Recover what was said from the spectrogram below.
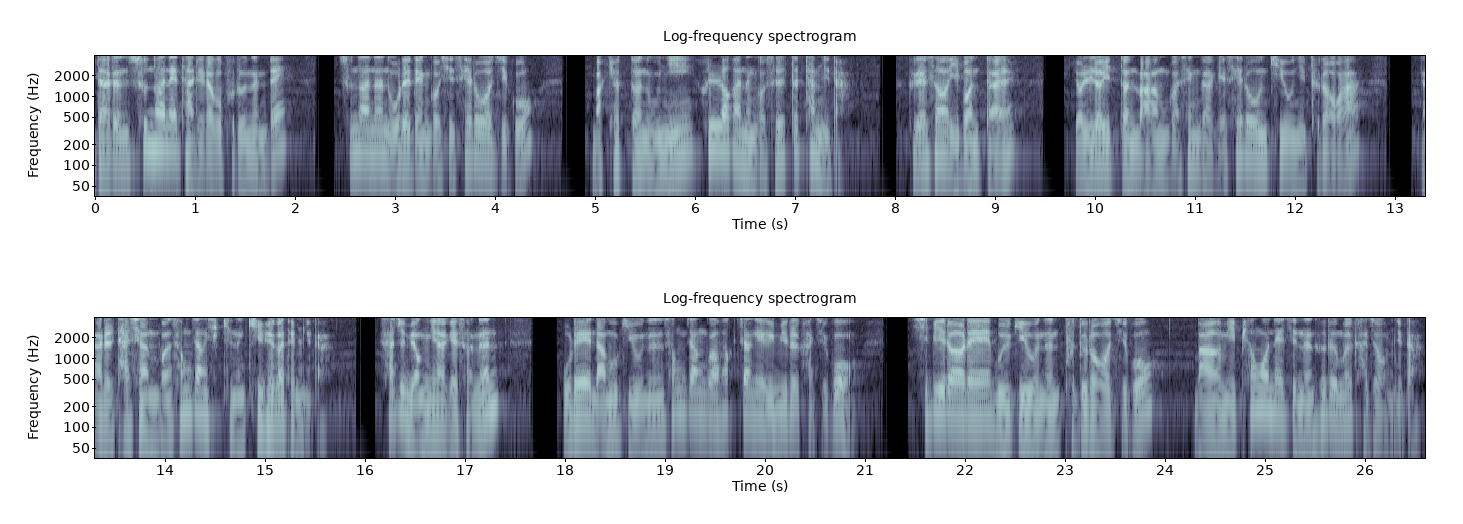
달은 순환의 달이라고 부르는데 순환은 오래된 것이 새로워지고 막혔던 운이 흘러가는 것을 뜻합니다. 그래서 이번 달 열려있던 마음과 생각에 새로운 기운이 들어와 나를 다시 한번 성장시키는 기회가 됩니다. 사주 명리학에서는 올해의 나무 기운은 성장과 확장의 의미를 가지고 11월의 물 기운은 부드러워지고 마음이 평온해지는 흐름을 가져옵니다.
